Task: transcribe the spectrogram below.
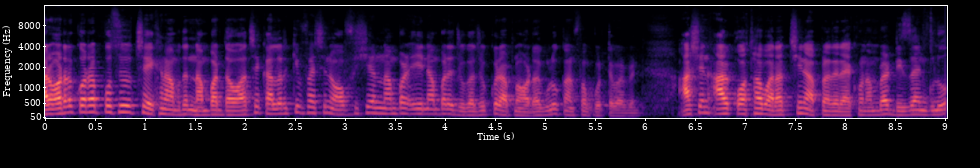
আর অর্ডার করার প্রসেস হচ্ছে, এখানে আমাদের নাম্বার দেওয়া আছে। কালার কিউ ফ্যাশনের অফিসিয়াল নাম্বার এই নাম্বারে যোগাযোগ করে আপনার অর্ডারগুলো কনফার্ম করতে পারবেন। আসেন, আর কথা বাড়াচ্ছি না। আপনাদের এখন আমরা ডিজাইনগুলো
